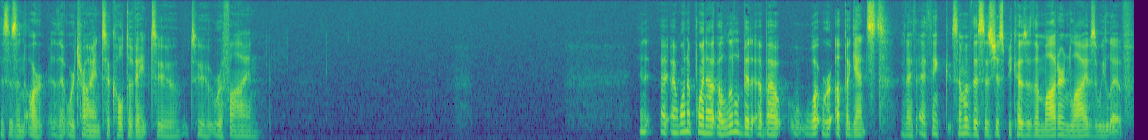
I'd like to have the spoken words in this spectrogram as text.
this is an art that we're trying to cultivate, to, to refine. And I, I want to point out a little bit about what we're up against. And I, th- I think some of this is just because of the modern lives we live.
